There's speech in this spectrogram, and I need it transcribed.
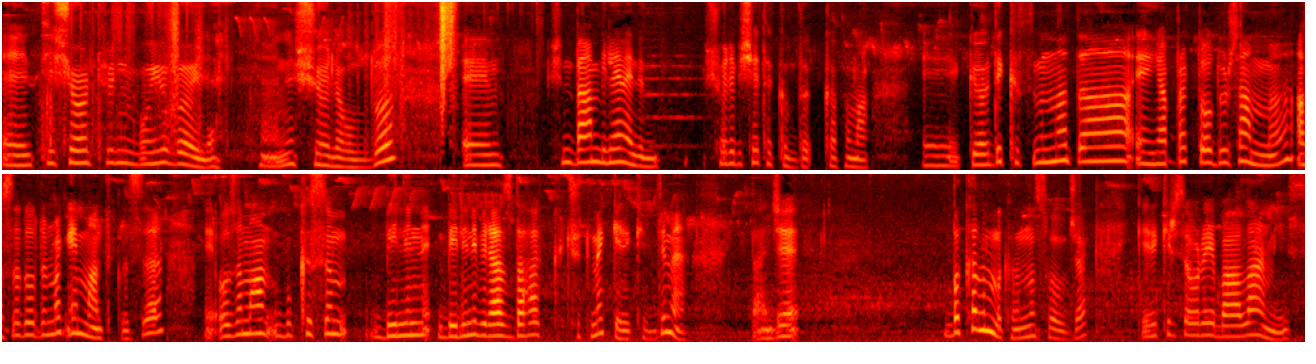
E, tişörtün boyu böyle. Yani şöyle oldu. E, şimdi ben bilemedim. Şöyle bir şey takıldı kafama. E, gövde kısmına da e, yaprak doldursam mı? Aslında doldurmak en mantıklısı. E, o zaman bu kısım belini, belini biraz daha küçültmek gerekir değil mi? Bence bakalım bakalım nasıl olacak. Gerekirse oraya bağlar mıyız?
